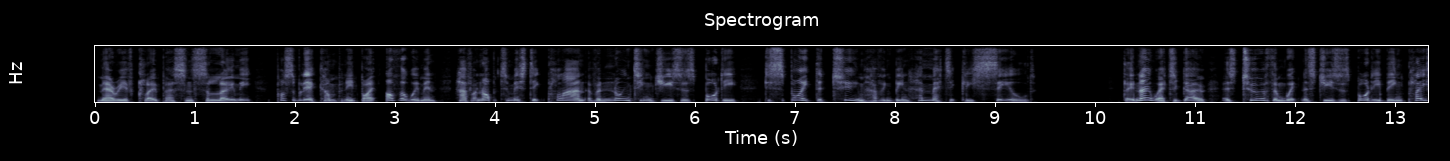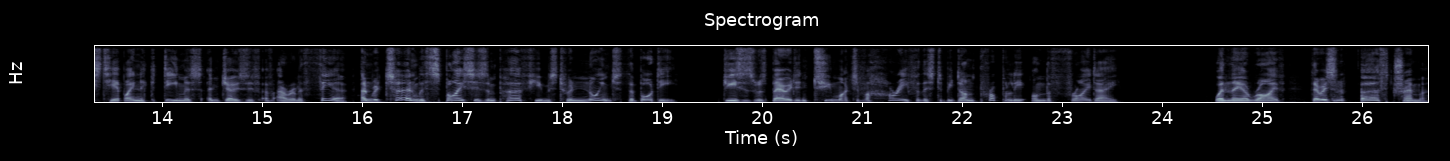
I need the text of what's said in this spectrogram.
Mary of Clopas, and Salome, possibly accompanied by other women, have an optimistic plan of anointing Jesus' body, despite the tomb having been hermetically sealed. They know where to go, as two of them witness Jesus' body being placed here by Nicodemus and Joseph of Arimathea, and return with spices and perfumes to anoint the body. Jesus was buried in too much of a hurry for this to be done properly on the Friday. When they arrive, there is an earth tremor,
